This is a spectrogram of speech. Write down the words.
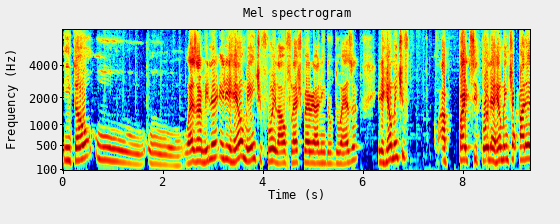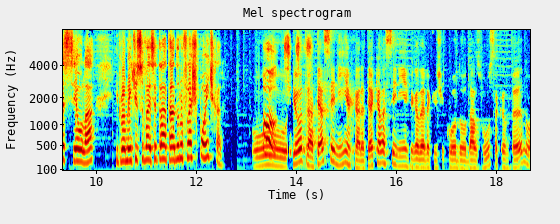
então o, o, o Ezra Miller, ele realmente foi lá, o Flash Barry Allen do, do Ezra, ele realmente a- participou, ele realmente apareceu lá, e provavelmente isso vai ser tratado no Flashpoint, cara. O... e outra, até a ceninha, cara, até aquela ceninha que a galera criticou do- das russas cantando,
